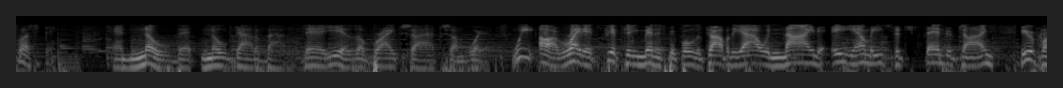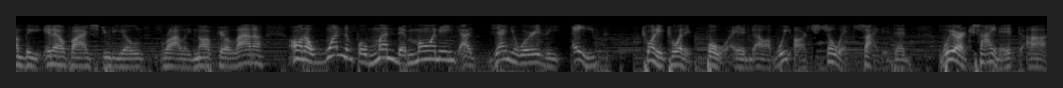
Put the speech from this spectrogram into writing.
trusting. And know that no doubt about it, there is a bright side somewhere. We are right at 15 minutes before the top of the hour, 9 a.m. Eastern Standard Time, here from the NFI Studios, Raleigh, North Carolina, on a wonderful Monday morning, uh, January the 8th, 2024. And uh, we are so excited. And we are excited uh,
